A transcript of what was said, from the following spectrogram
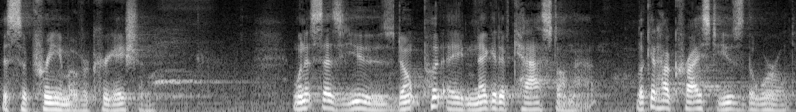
is supreme over creation. When it says use, don't put a negative cast on that. Look at how Christ used the world.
